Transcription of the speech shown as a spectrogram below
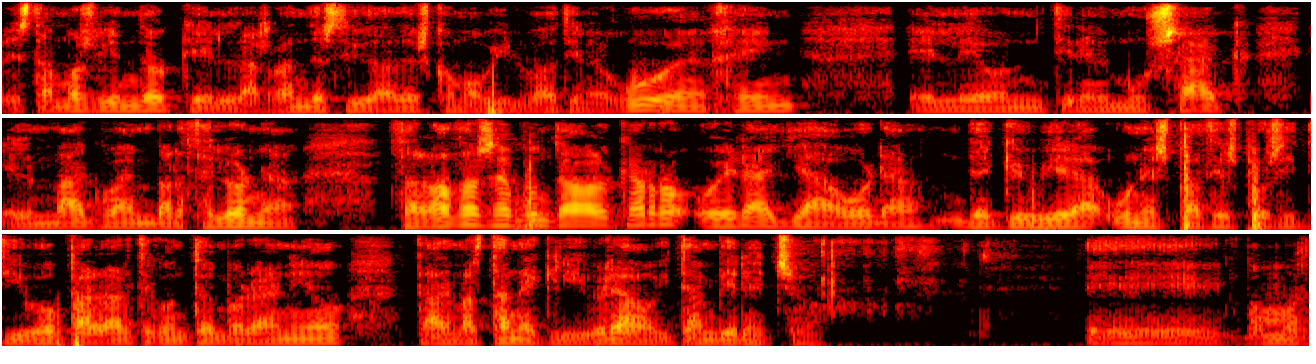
Estamos viendo que las grandes ciudades como Bilbao tiene el Guggenheim, el León tiene el Musac, el MACBA en Barcelona. ¿Zaragoza se ha apuntado al carro o era ya hora de que hubiera un espacio expositivo para el arte contemporáneo, además tan equilibrado y tan bien hecho? Eh, vamos,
